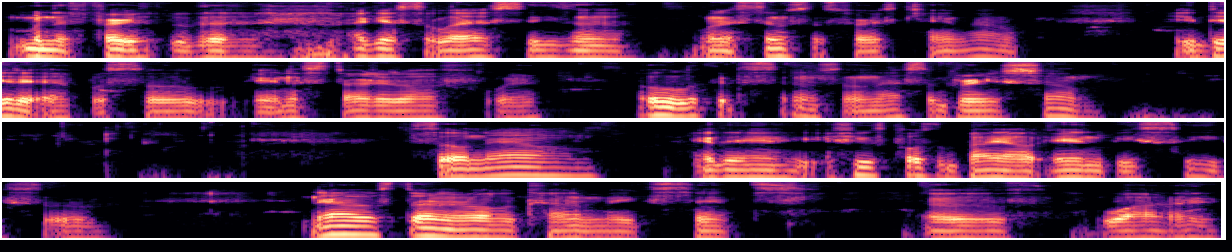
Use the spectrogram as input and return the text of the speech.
when the first the I guess the last season when the Simpsons first came out, he did an episode and it started off where oh look at the Simpsons that's a great show. So now and then he was supposed to buy out NBC, so now it's starting to all kind of make sense of why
